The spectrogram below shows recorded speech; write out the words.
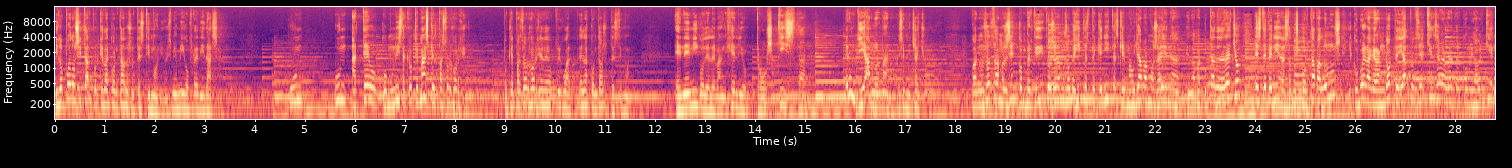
Y lo puedo citar porque él ha contado su testimonio, es mi amigo Freddy Daza un ateo comunista, creo que más que el pastor Jorge, porque el pastor Jorge era otro igual, él ha contado su testimonio, enemigo del evangelio, trotskista, era un diablo hermano, ese muchacho. Cuando nosotros estábamos recién convertiditos, éramos ovejitas pequeñitas que maullábamos ahí en la, facultad de Derecho. Este venía hasta nos cortaba la luz y como era grandote y alto, decía: ¿Quién se va a enfrentar conmigo? A ver, ¿quién?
